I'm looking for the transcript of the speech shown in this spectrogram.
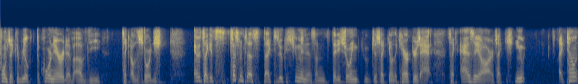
forms like the real the core narrative of the like of the story. Just, and it's like it's testament to us, like Tezuka's humanism that he's showing you just like you know the characters at it's like as they are. It's like you like telling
